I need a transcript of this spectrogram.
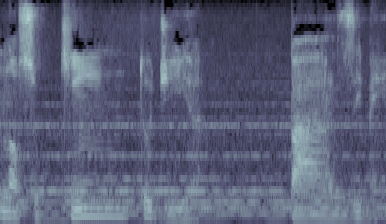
nosso quinto dia. Paz e bem.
